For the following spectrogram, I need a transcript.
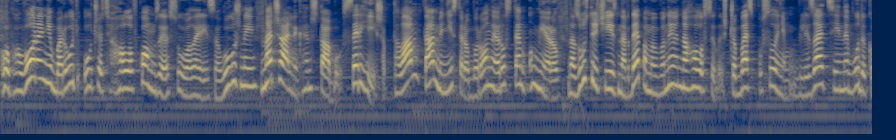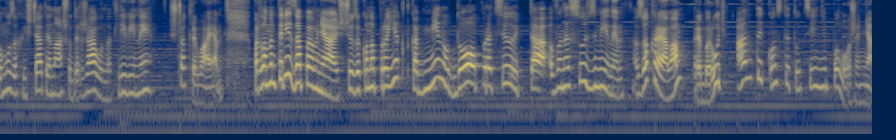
в обговоренні беруть участь головком ЗСУ Валерій Залужний, начальник генштабу Сергій Шаптала та міністр оборони Рустем Умєров. На зустрічі із нардепами вони наголосили, що без посилення мобілізації не буде кому захищати нашу державу на тлі війни. Що триває, парламентарі запевняють, що законопроєкт Кабміну доопрацюють та винесуть зміни. Зокрема, приберуть антиконституційні положення.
